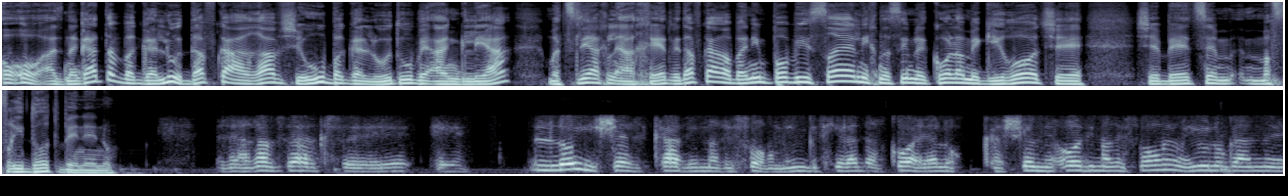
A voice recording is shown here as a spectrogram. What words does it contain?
או, או, אז נגעת בגלות, דווקא הרב שהוא בגלות, הוא באנגליה, מצליח לאחד, ודווקא הרבנים פה בישראל נכנסים לכל המגירות ש, שבעצם מפרידות בינינו. והרב זקס אה, אה, לא יישר קו עם הרפורמים, בתחילת דרכו היה לו קשה מאוד עם הרפורמים, היו לו גם... אה,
